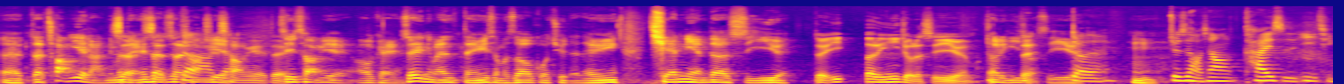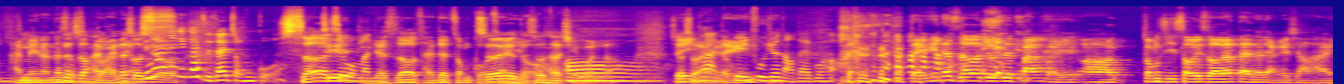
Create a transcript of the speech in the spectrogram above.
呃呃创业啦，你们等于算是算创业。创业，对，去创业，OK，所以你们等于什么时候过去的？等于前年的十一月，对一二零一九的十一月嘛，二零一九十一月，对，嗯，就是好像开始疫情还没呢，那时候还没那时候应该应该只在中国。十二月我们底的时候才在中国才有，十二月的时候才新闻的，哦，所以你看孕妇就脑袋不好，等于那时候就是搬回啊，东西收一收，要带着两个小孩，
